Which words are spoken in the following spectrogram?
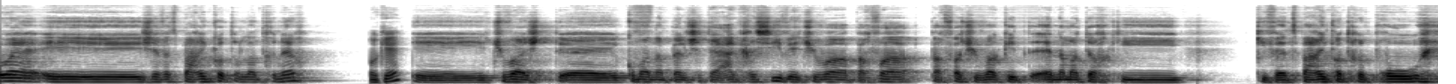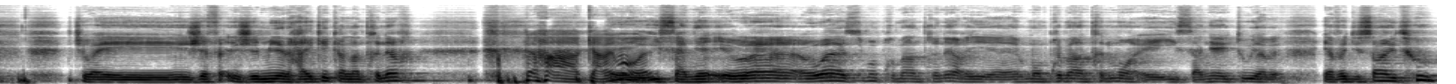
Ouais, et j'ai fait sparring contre l'entraîneur. Ok Et tu vois, j'étais, comment on appelle, j'étais agressif et tu vois, parfois, parfois tu vois qu'un amateur qui, qui fait un sparring contre un pro, tu vois, et j'ai, mis un high kick à l'entraîneur. Ah, carrément, Et ouais. Il saignait, ouais, ouais, c'est mon premier entraîneur, et, euh, mon premier entraînement, et il saignait et tout, il y avait, il y avait du sang et tout.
